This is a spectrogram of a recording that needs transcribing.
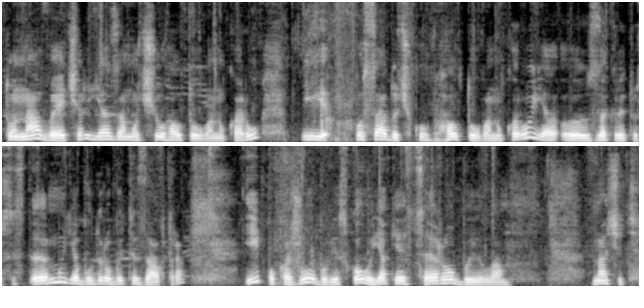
то на вечір я замочу галтовану кору і посадочку в галтовану кору, я, е, закриту систему я буду робити завтра. І покажу обов'язково, як я це робила. Значить,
